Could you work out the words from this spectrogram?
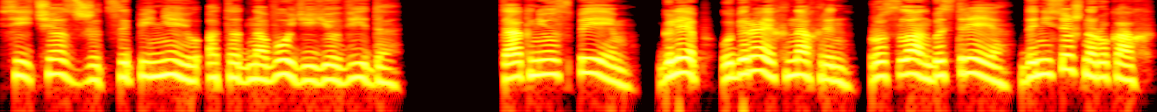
Сейчас же цепенею от одного ее вида. «Так не успеем. Глеб, убирай их нахрен. Руслан, быстрее. Донесешь на руках?»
